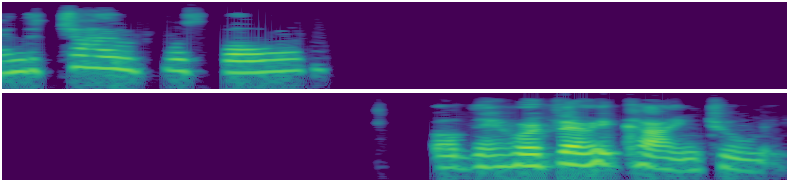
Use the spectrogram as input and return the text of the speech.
And the child was born. Oh, they were very kind to me.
